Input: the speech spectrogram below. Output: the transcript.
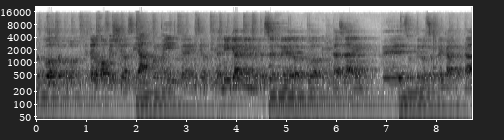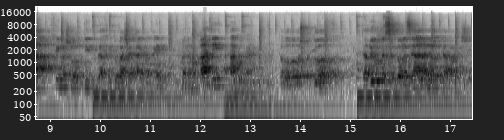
בטוח, בטוח. יותר חופש של עשייה קולנועית ויצירתית. אני הגעתי לבית הספר הבטוח בכיתה ז', וזאת ללא ספק ההחלטה הכי משמעותית והכי טובה שהייתה לי בחיים. בדמוקרטי אתה קובע. תבוא בראש פתוח. תעבירו את הסרטון הזה הלאה לעוד כמה אנשים.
